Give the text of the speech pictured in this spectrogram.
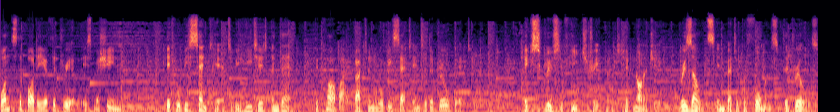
Once the body of the drill is machined, it will be sent here to be heated and then the carbide button will be set into the drill bit. Exclusive heat treatment technology results in better performance of the drills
